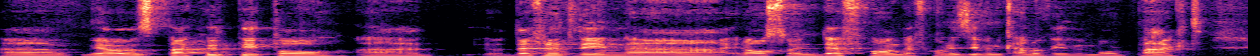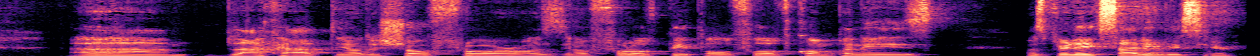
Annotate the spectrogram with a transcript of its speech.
uh, you know it was packed with people. Uh, you know, definitely in uh, and also in DefCon. DefCon is even kind of even more packed um, Black Hat, you know, the show floor was, you know, full of people, full of companies. It was pretty exciting this year.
